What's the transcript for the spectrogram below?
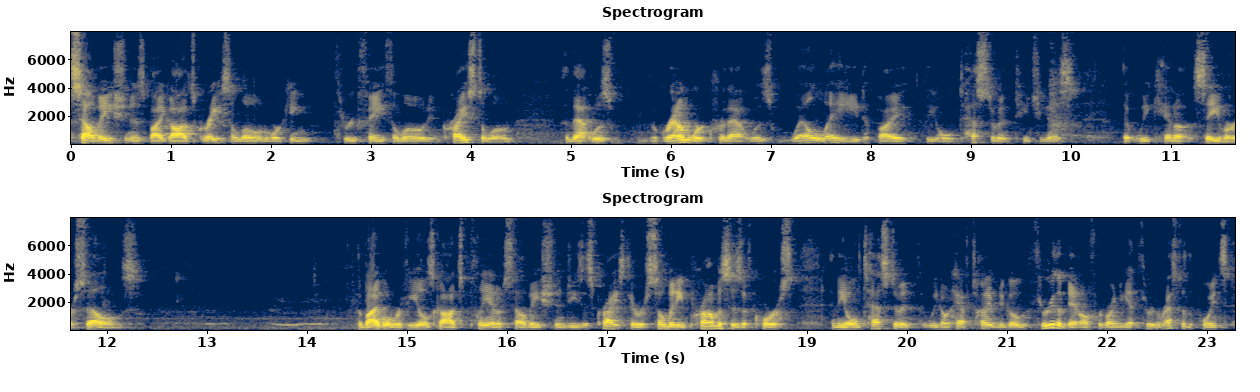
salvation is by God's grace alone, working through faith alone in Christ alone. And that was the groundwork for that was well laid by the Old Testament, teaching us that we cannot save ourselves. The Bible reveals God's plan of salvation in Jesus Christ. There are so many promises, of course, in the Old Testament that we don't have time to go through them now if we're going to get through the rest of the points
